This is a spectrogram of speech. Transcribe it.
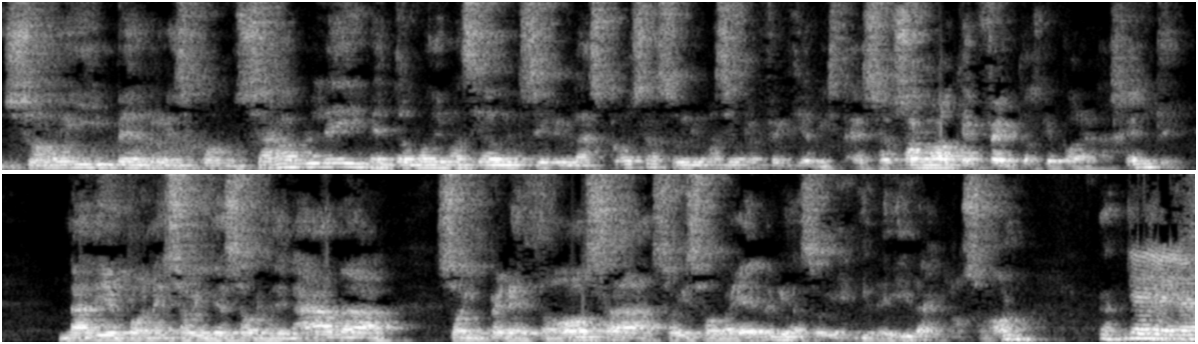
Soy hiperresponsable y me tomo demasiado en serio las cosas, soy demasiado perfeccionista. Esos son los defectos que pone la gente. Nadie pone soy desordenada, soy perezosa, soy soberbia, soy engreída, y lo son. ya, ya, ya.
